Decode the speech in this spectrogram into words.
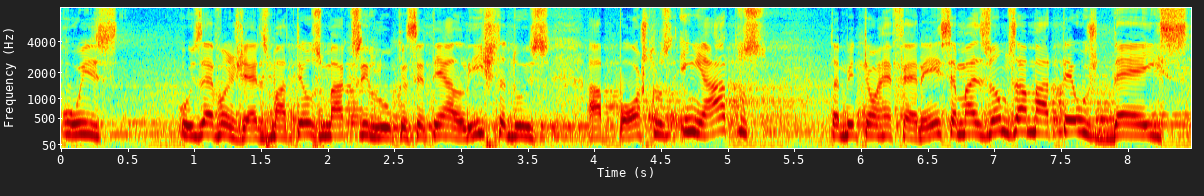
os, os evangelhos, Mateus, Marcos e Lucas, você tem a lista dos apóstolos, em Atos também tem uma referência, mas vamos a Mateus 10.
